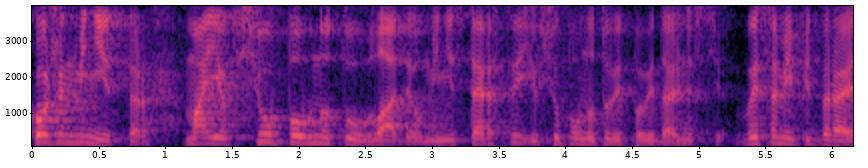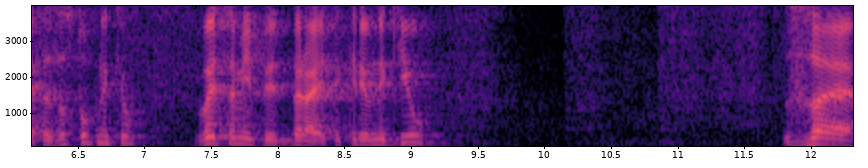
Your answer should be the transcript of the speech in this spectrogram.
Кожен міністр має всю повноту влади у міністерстві і всю повноту відповідальності. Ви самі підбираєте заступників, ви самі підбираєте керівників. З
